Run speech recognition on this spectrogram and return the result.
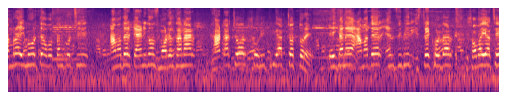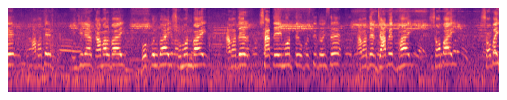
আমরা এই মুহূর্তে অবস্থান করছি আমাদের ক্যারানীগঞ্জ মডেল থানার ঘাটারচর শহীদ রিয়াদ চত্বরে। এইখানে আমাদের এনসিবির স্টেক হোল্ডার সবাই আছে। আমাদের ইঞ্জিনিয়ার কামাল ভাই, বকুল ভাই, সুমন ভাই আমাদের সাথে এই মুহূর্তে উপস্থিত হয়েছে আমাদের জাভেদ ভাই। সবাই সবাই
